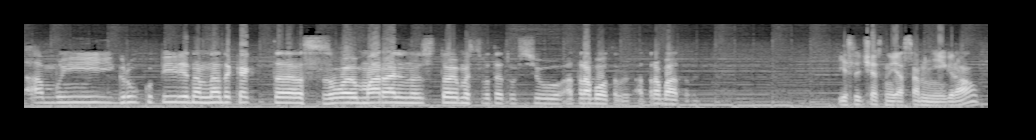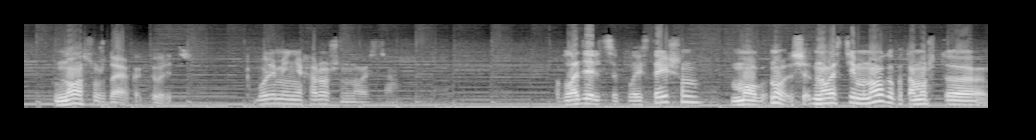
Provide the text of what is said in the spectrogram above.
а мы игру купили, нам надо как-то свою моральную стоимость вот эту всю отрабатывать, отрабатывать. Если честно, я сам не играл, но осуждаю, как говорится. К более-менее хорошим новостям. Владельцы PlayStation могут... Ну, новостей много, потому что...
